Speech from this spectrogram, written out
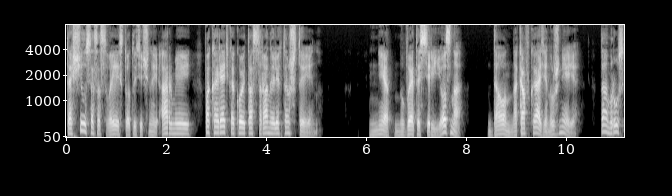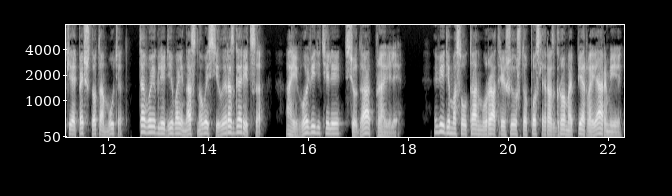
тащился со своей стотысячной армией покорять какой-то сраный Лихтенштейн. Нет, ну вы это серьезно? Да он на Кавказе нужнее. Там русские опять что-то мутят. Того и гляди, война с новой силой разгорится. А его, видите ли, сюда отправили. Видимо, султан Мурат решил, что после разгрома первой армии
